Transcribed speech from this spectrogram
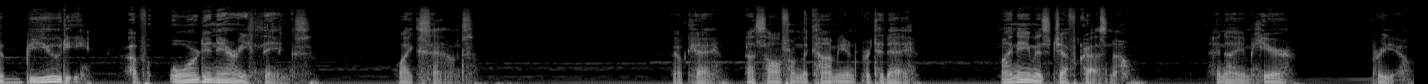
the beauty of ordinary things like sounds. Okay, that's all from the commune for today. My name is Jeff Krasno, and I am here for you.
